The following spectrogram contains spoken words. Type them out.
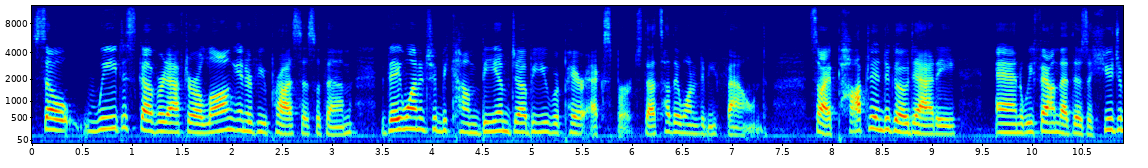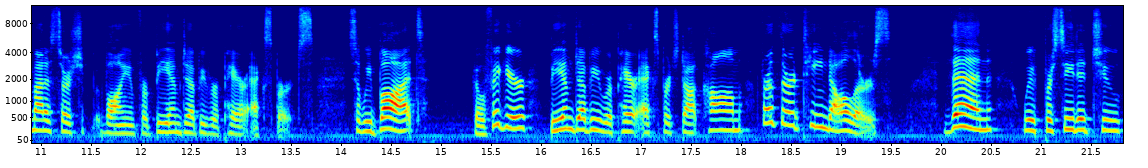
So we discovered after a long interview process with them that they wanted to become BMW repair experts. That's how they wanted to be found. So I popped into GoDaddy and we found that there's a huge amount of search volume for BMW repair experts. So we bought, go figure, BMWRepairExperts.com for $13. Then we proceeded to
